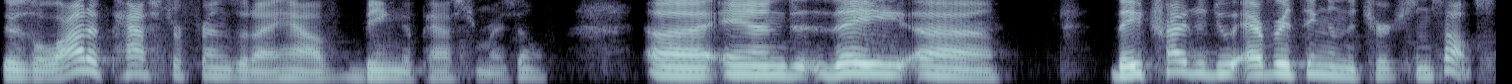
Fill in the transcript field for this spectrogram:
There's a lot of pastor friends that i have being a pastor myself uh, and they uh, they try to do everything in the church themselves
